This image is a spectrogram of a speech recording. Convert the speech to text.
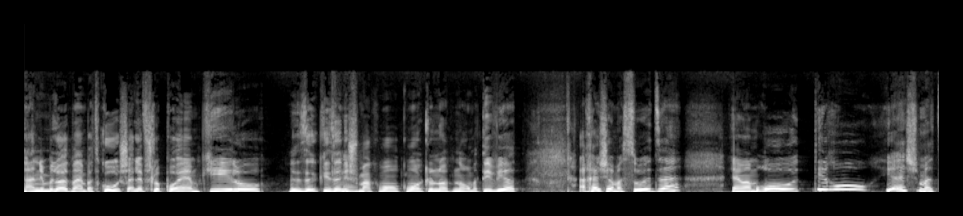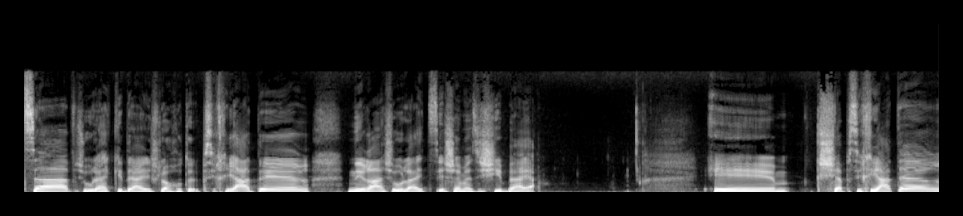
אני לא יודעת מה הם בדקו, שהלב שלו פועם כאילו, זה, כי זה כן. נשמע כמו, כמו תלונות נורמטיביות. אחרי שהם עשו את זה, הם אמרו, תראו, יש מצב שאולי כדאי לשלוח אותו לפסיכיאטר, נראה שאולי יש שם איזושהי בעיה. אה, כשהפסיכיאטר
